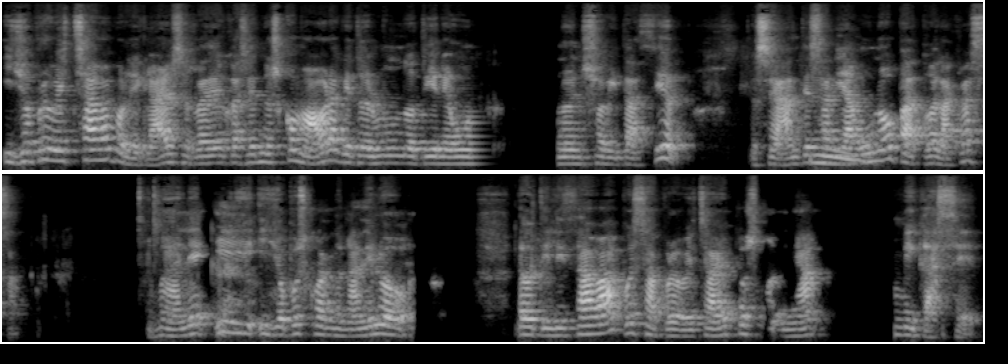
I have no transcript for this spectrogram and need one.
y yo aprovechaba, porque claro, ese radiocassette no es como ahora que todo el mundo tiene un, en su habitación. O sea, antes había Mm. uno para toda la casa. ¿Vale? Y, y yo, pues cuando nadie lo, lo utilizaba, pues aprovechaba y pues ponía mi cassette.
